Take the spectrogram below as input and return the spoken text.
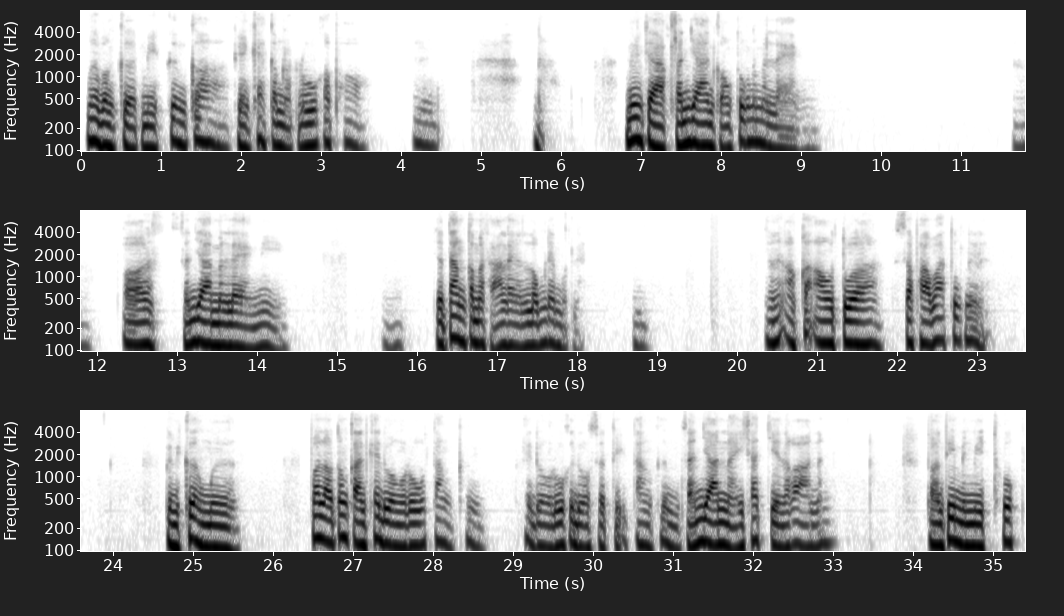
เมื่อบังเกิดมีขึ้นก็เพียงแค่กำหนดรู้ก็พอ อืม เนื่องจากสัญญาณของทุกข์นั้นมันแรง พอสัญญาณมันแรงนี่ จะตั้งกรรมฐานอะไรล้มได้หมดเลยนั้นเอาก็เอาตัวสภาวะทุกข์นี่แหละ เป็นเครื่องมือ เพราะเราต้องการแค่ดวงรู้ตั้งขึ้น ให้ดวงรู้คือดวงสติตั้งขึ้น สัญญาณไหนชัดเจนแล้วก็อันนั้น ตอนที่มันมีทุกข์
